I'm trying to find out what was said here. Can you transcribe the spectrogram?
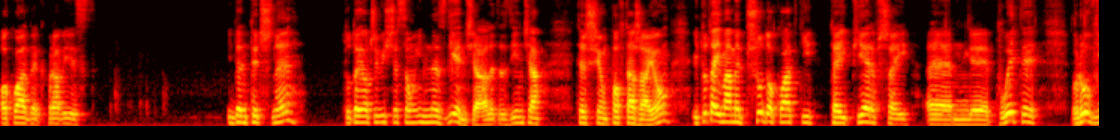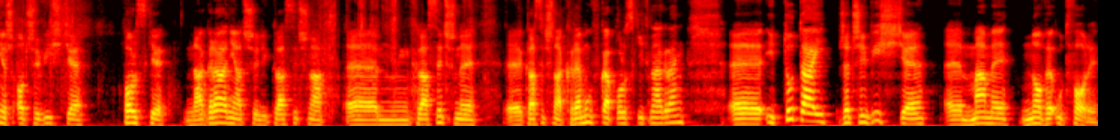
okładek prawie jest identyczny, tutaj oczywiście są inne zdjęcia, ale te zdjęcia też się powtarzają. I tutaj mamy przód okładki tej pierwszej em, e, płyty. Również oczywiście polskie nagrania, czyli klasyczna, em, klasyczny, e, klasyczna kremówka polskich nagrań. E, I tutaj rzeczywiście e, mamy nowe utwory,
